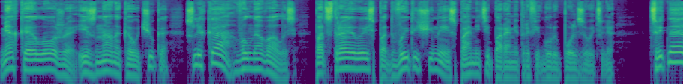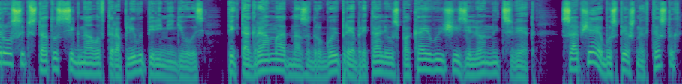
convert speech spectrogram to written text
Мягкое ложе из нанокаучука слегка волновалось, подстраиваясь под вытащенные из памяти параметры фигуры пользователя. Цветная россыпь статус сигналов торопливо перемигивалась, Пиктограммы одна за другой приобретали успокаивающий зеленый цвет, сообщая об успешных тестах,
